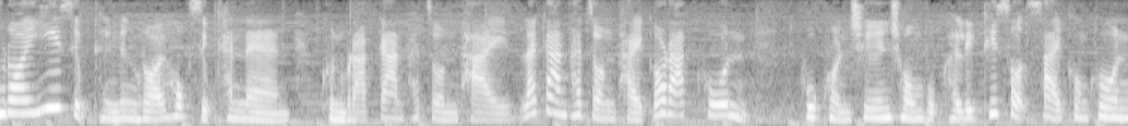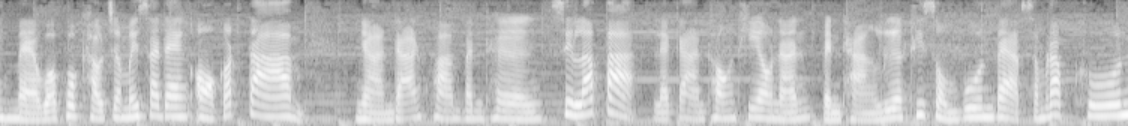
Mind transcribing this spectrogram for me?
120ถึง160 คะแนน คุณรักการผจญภัย และการผจญภัยก็รักคุณ ผู้คนชื่นชมบุคลิกที่สดใสของคุณ แม้ว่าพวกเขาจะไม่แสดงออกก็ตาม งานด้านความบันเทิง ศิลปะ และการท่องเที่ยวนั้นเป็นทางเลือกที่สมบูรณ์แบบสำหรับคุณ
